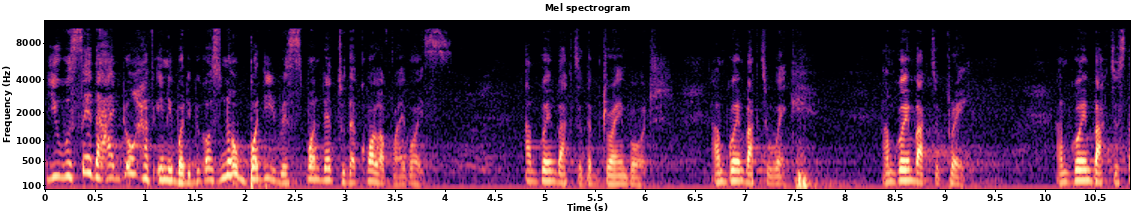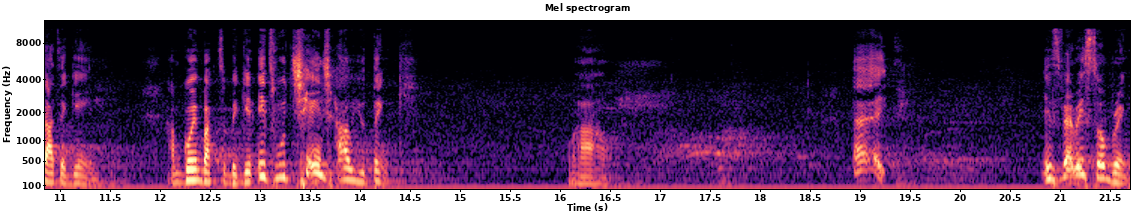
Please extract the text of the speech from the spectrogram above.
you will say that I don't have anybody because nobody responded to the call of my voice. I'm going back to the drawing board. I'm going back to work. I'm going back to pray. I'm going back to start again. I'm going back to begin. It will change how you think. Wow. Hey. It's very sobering.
